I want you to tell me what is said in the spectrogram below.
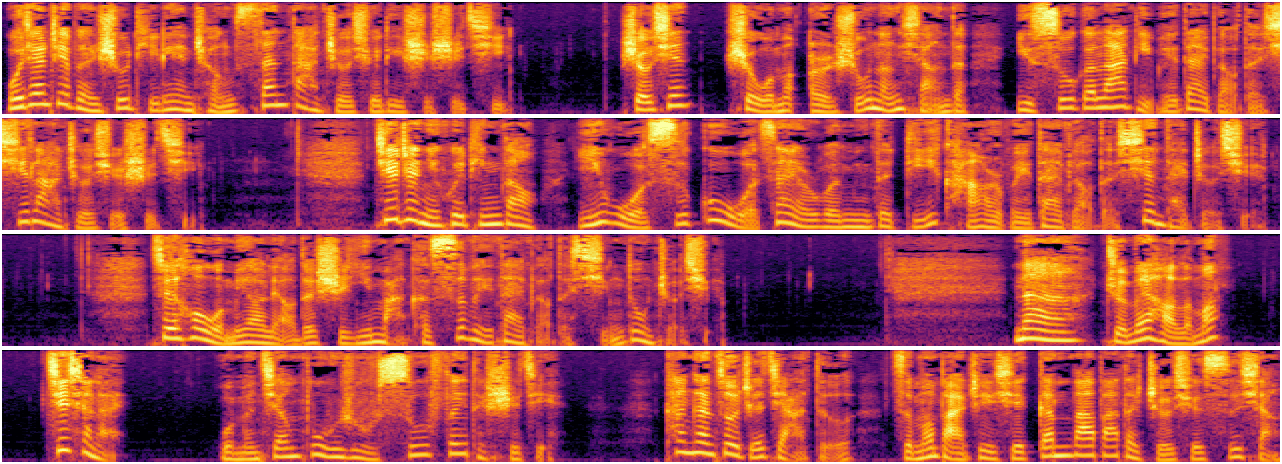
我将这本书提炼成三大哲学历史时期，首先是我们耳熟能详的以苏格拉底为代表的希腊哲学时期，接着你会听到以我思故我在而闻名的笛卡尔为代表的现代哲学，最后我们要聊的是以马克思为代表的行动哲学。那准备好了吗？接下来。我们将步入苏菲的世界，看看作者贾德怎么把这些干巴巴的哲学思想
